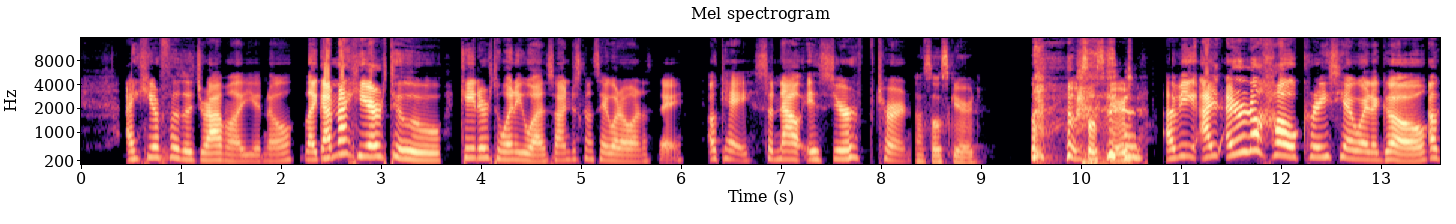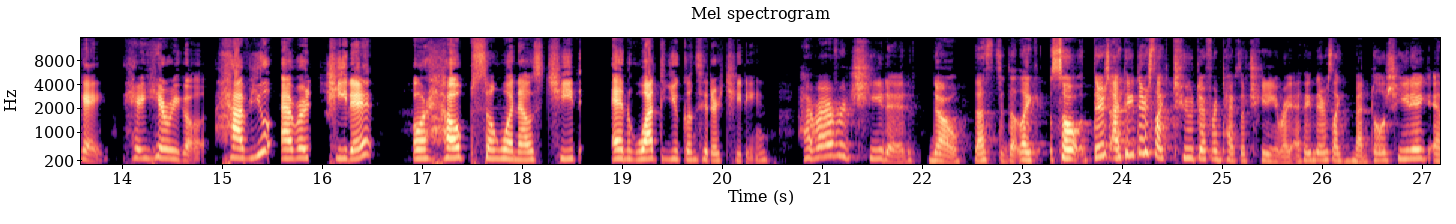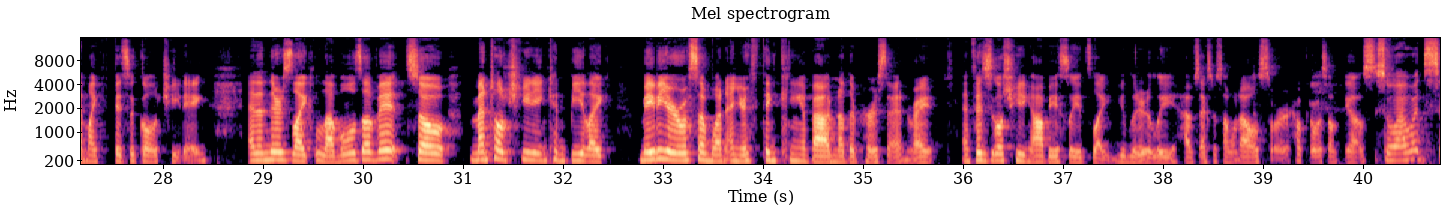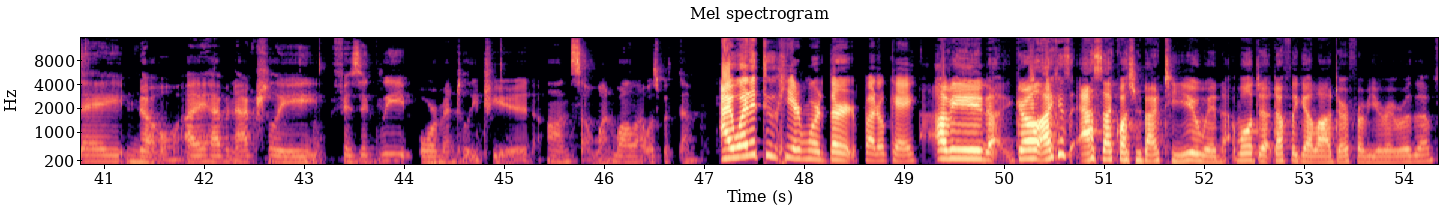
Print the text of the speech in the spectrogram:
I'm here for the drama, you know? Like, I'm not here to cater to anyone, so I'm just gonna say what I want to say. Okay, so now it's your turn. I'm so scared. I'm so scared. I mean, I, I don't know how crazy I want to go. Okay, here, here we go. Have you ever cheated or helped someone else cheat? And what do you consider cheating? Have I ever cheated? No, that's like so. There's I think there's like two different types of cheating, right? I think there's like mental cheating and like physical cheating, and then there's like levels of it. So mental cheating can be like maybe you're with someone and you're thinking about another person, right? And physical cheating, obviously, it's like you literally have sex with someone else or hook up with something else. So I would say no, I haven't actually physically or mentally cheated on someone while I was with them. I wanted to hear more dirt, but okay. I mean, girl, I can ask that question back to you, and we'll de- definitely get a lot of dirt from you, right, Rosa?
